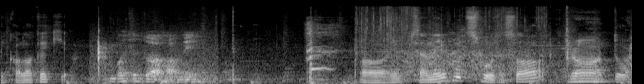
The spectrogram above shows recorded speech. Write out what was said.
E coloca aqui, ó. Bota tua roda aí. Ó, não precisa nem muito esforço, é só... Pronto.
